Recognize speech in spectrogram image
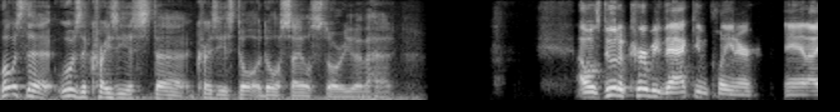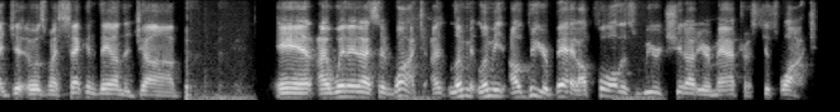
What was the what was the craziest uh, craziest door to door sales story you ever had? I was doing a Kirby vacuum cleaner, and I just, it was my second day on the job. And I went in. I said, "Watch. I, let me. Let me. I'll do your bed. I'll pull all this weird shit out of your mattress. Just watch."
